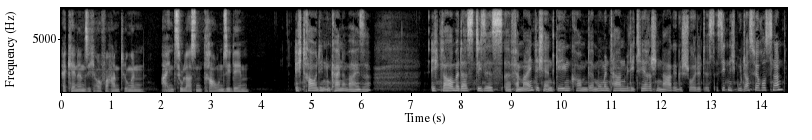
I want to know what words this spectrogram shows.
erkennen, sich auf Verhandlungen einzulassen? Trauen Sie dem? Ich traue dem in keiner Weise. Ich glaube, dass dieses äh, vermeintliche Entgegenkommen der momentanen militärischen Lage geschuldet ist. Es sieht nicht gut aus für Russland,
